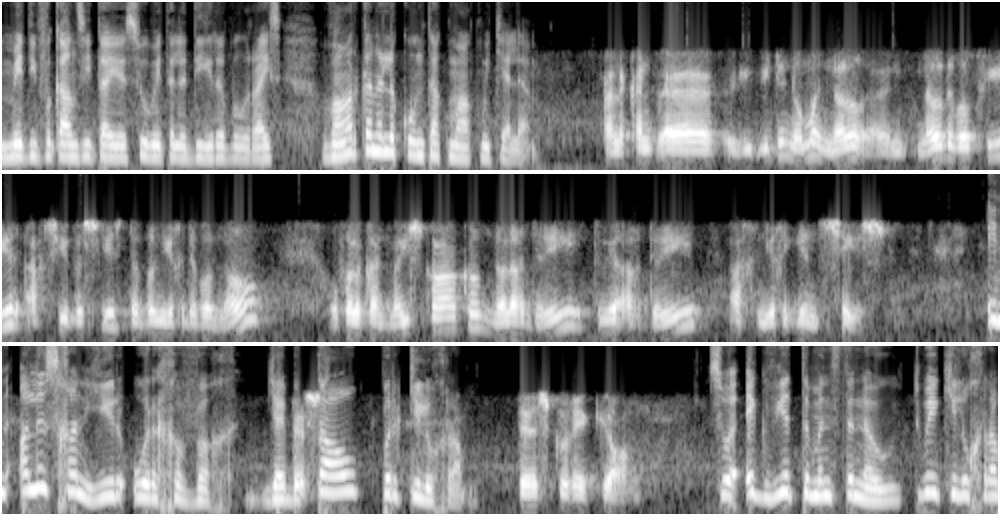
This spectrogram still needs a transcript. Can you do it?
met die vakansietye so met hulle diere wil reis, waar kan hulle kontak maak met julle? Hulle kan eh uh, die nommer 004 876 of hulle kan my skakel 083 283 8916. En alles gaan hier oor gewig. Jy betaal dis, per kilogram. Dis korrek, ja. So ek weet ten minste nou 2 kg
